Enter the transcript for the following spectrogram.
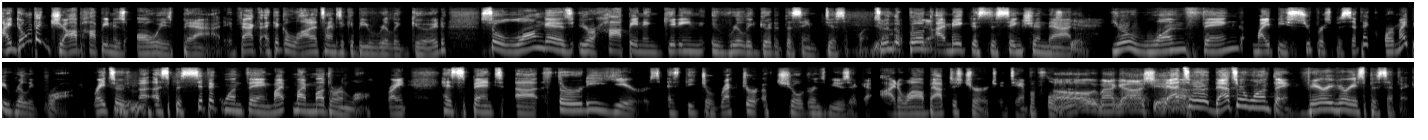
I don't think job hopping is always bad. In fact, I think a lot of times it could be really good, so long as you're hopping and getting really good at the same discipline. Yeah, so in the book, yeah. I make this distinction that your one thing might be super specific or it might be really broad, right? So mm-hmm. a, a, specific one thing, my, my mother-in-law, right, has spent uh, 30 years as the director of children's music at Idlewild Baptist Church in Tampa, Florida. Oh my gosh, yeah. That's her that's her one thing. Very, very specific.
